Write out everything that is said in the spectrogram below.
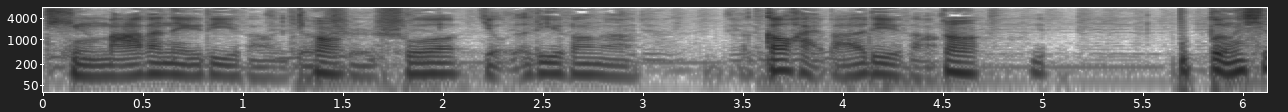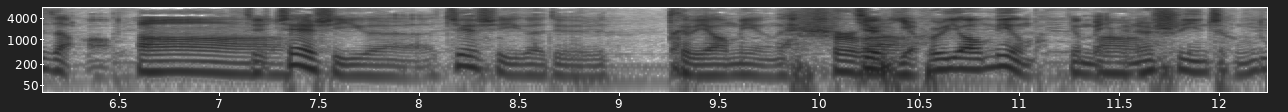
挺麻烦的一个地方，哦。就是说有的地方呢，高海拔的地方嗯不不能洗澡，啊，这这是一个这是一个就是特别要命的，是吧？就也不是要命吧，就每个啊人适应程度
